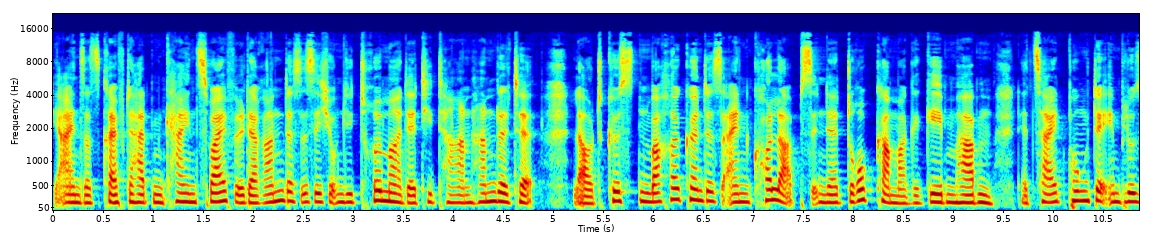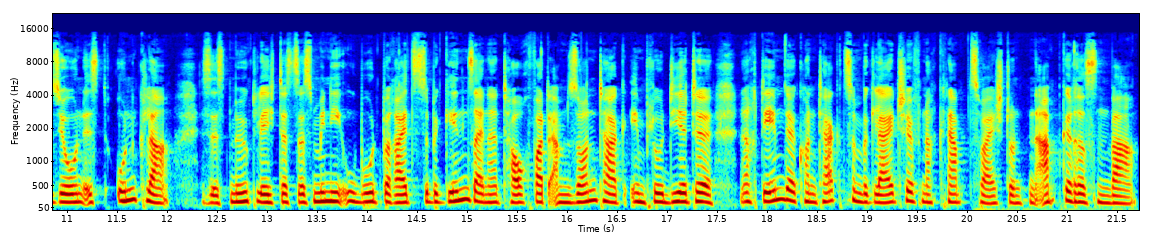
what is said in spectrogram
Die Einsatzkräfte hatten keinen Zweifel daran, dass es sich um die Trümmer der Titan handelte. Laut Küstenwache könnte es einen Kollaps in der Druckkammer gegeben haben. Der Zeitpunkt Zeitpunkt der Implosion ist unklar. Es ist möglich, dass das Mini-U-Boot bereits zu Beginn seiner Tauchfahrt am Sonntag implodierte, nachdem der Kontakt zum Begleitschiff nach knapp zwei Stunden abgerissen war.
